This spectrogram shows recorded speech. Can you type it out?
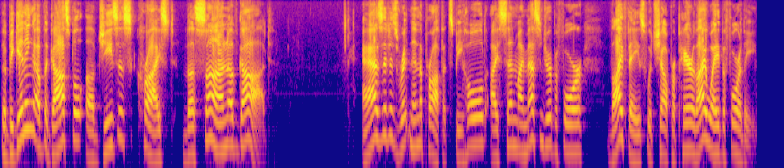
The beginning of the gospel of Jesus Christ, the Son of God. As it is written in the prophets Behold, I send my messenger before thy face, which shall prepare thy way before thee.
